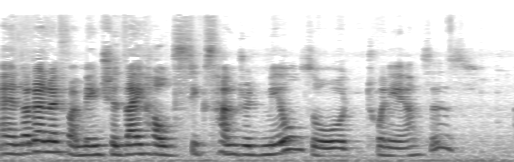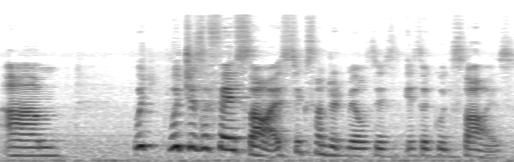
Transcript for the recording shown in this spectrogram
And I don't know if I mentioned, they hold 600 mils or 20 ounces, um, which, which is a fair size. 600 mils is, is a good size.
